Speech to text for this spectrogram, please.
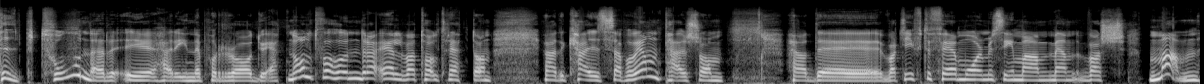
piptoner eh, här inne på Radio 1. 0200 11 12 13. Jag hade Kajsa på vänt här som hade varit gift i fem år med sin man, men vars man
